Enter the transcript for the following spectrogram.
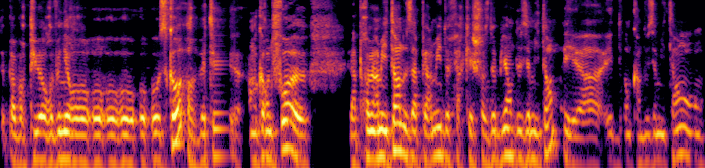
de pas avoir pu revenir au, au- au- au score. Mais, euh, encore une fois. euh, la première mi-temps nous a permis de faire quelque chose de bien en deuxième mi-temps. Et, euh, et donc, en deuxième mi-temps, on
